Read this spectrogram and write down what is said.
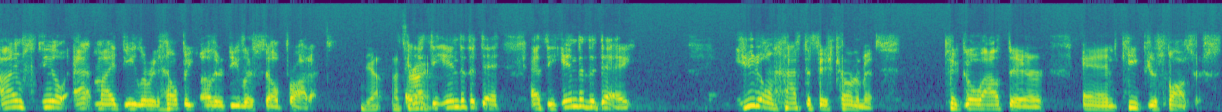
I'm still at my dealer and helping other dealers sell products. Yeah, that's And right. at the end of the day, at the end of the day, you don't have to fish tournaments to go out there and keep your sponsors.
